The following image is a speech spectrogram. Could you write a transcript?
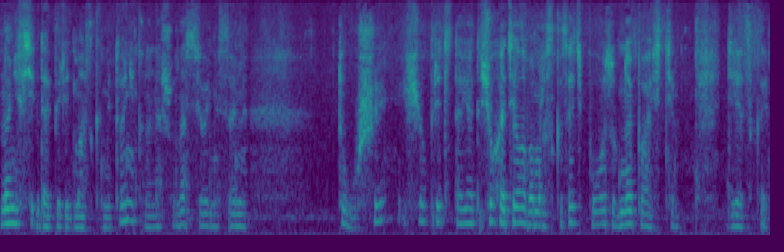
Но не всегда перед масками тоник наношу. У нас сегодня с вами туши еще предстоят. Еще хотела вам рассказать по зубной пасте детской.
